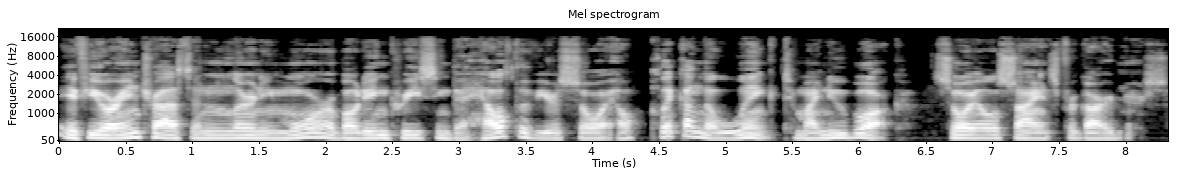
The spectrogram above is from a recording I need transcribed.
if you are interested in learning more about increasing the health of your soil, click on the link to my new book, Soil Science for Gardeners.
